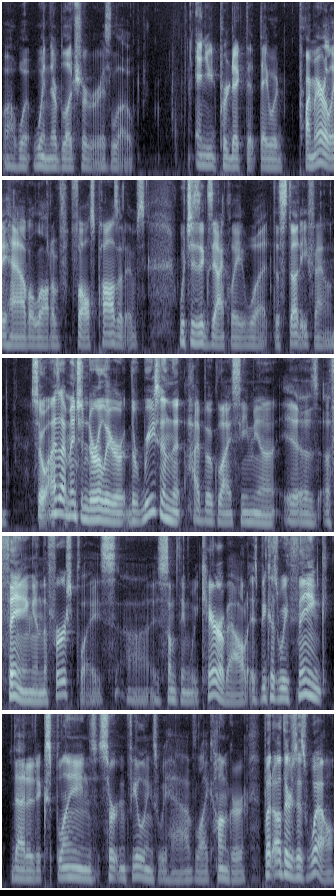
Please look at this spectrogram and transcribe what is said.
uh, when their blood sugar is low. And you'd predict that they would primarily have a lot of false positives, which is exactly what the study found. So, as I mentioned earlier, the reason that hypoglycemia is a thing in the first place, uh, is something we care about, is because we think that it explains certain feelings we have, like hunger, but others as well.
